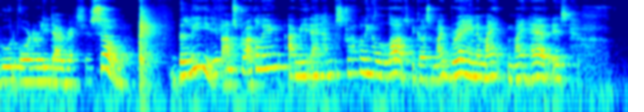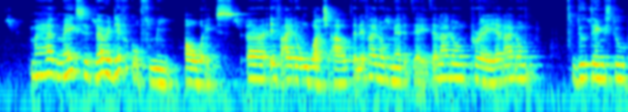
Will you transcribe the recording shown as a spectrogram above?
good orderly direction. So, believe if i'm struggling i mean and i'm struggling a lot because my brain and my my head is my head makes it very difficult for me always uh, if i don't watch out and if i don't meditate and i don't pray and i don't do things to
